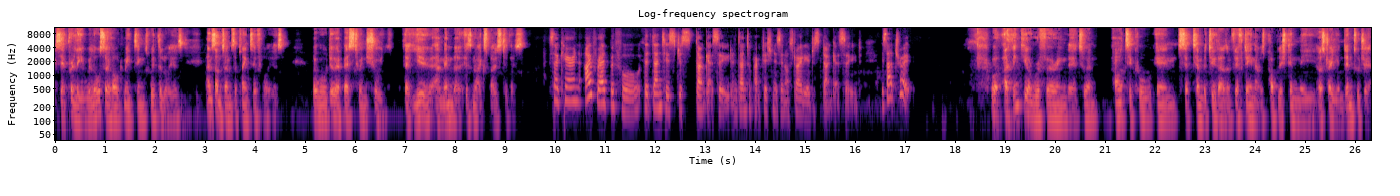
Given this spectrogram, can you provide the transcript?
Separately, we'll also hold meetings with the lawyers and sometimes the plaintiff lawyers, but we'll do our best to ensure that you, our member, is not exposed to this. So, Karen, I've read before that dentists just don't get sued and dental practitioners in Australia just don't get sued. Is that true? Well, I think you're referring there to an article in September 2015 that was published in the Australian Dental Journal.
